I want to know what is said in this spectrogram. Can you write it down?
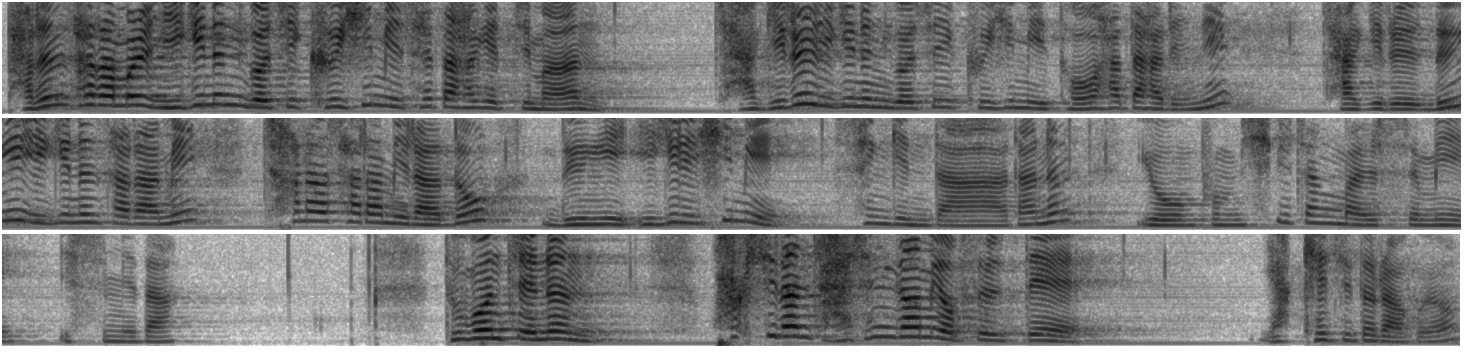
다른 사람을 이기는 것이 그 힘이 세다 하겠지만 자기를 이기는 것이 그 힘이 더 하다 하리니 자기를 능히 이기는 사람이 천하 사람이라도 능히 이길 힘이 생긴다라는 요원품 12장 말씀이 있습니다. 두 번째는 확실한 자신감이 없을 때 약해지더라고요.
